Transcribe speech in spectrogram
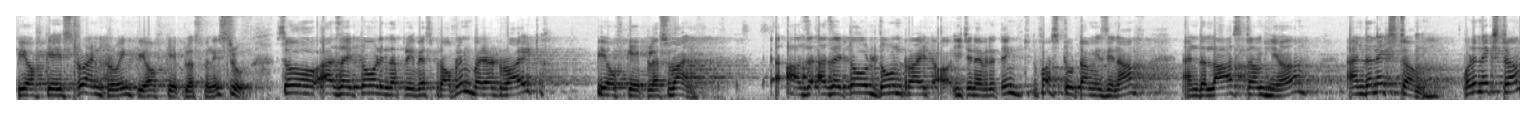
p of k is true and proving p of k plus 1 is true. So as i told in the previous problem better to write p of k plus 1 as, as I told don't write each and everything. The first two term is enough. And the last term here. And the next term. What is next term?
